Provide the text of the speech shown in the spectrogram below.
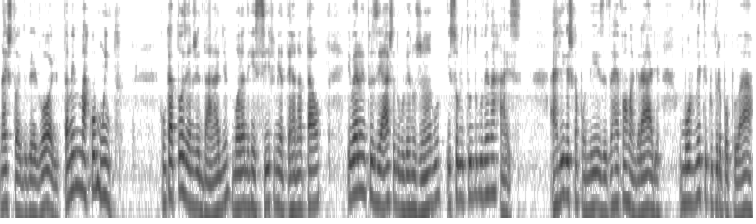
na história do Gregório também me marcou muito. Com 14 anos de idade, morando em Recife, minha terra natal, eu era um entusiasta do governo Jango e, sobretudo, do governo Arraes. As ligas camponesas, a reforma agrária, o movimento de cultura popular,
